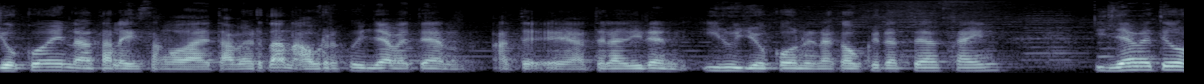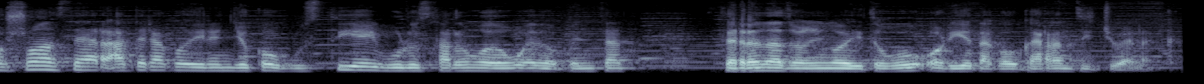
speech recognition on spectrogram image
jokoen atala izango da, eta bertan aurreko hilabetean ate, e, atera diren hiru joko honenak aukeratzea zain, hilabete osoan zehar aterako diren joko guztiei buruz jardungo dugu edo pentsat zerrendatu egingo ditugu horietako garrantzitsuenak.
